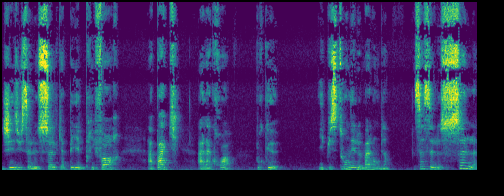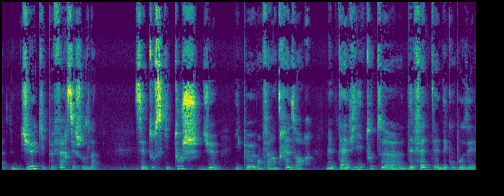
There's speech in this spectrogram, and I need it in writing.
Jésus, c'est le seul qui a payé le prix fort à Pâques, à la croix, pour que il puisse tourner le mal en bien. Ça, c'est le seul Dieu qui peut faire ces choses-là. C'est tout ce qui touche Dieu, il peut en faire un trésor même ta vie toute euh, défaite et décomposée,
